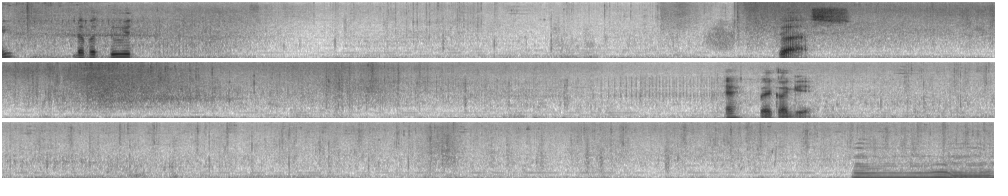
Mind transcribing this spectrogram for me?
Ih, dapat duit. Gas. Eh, balik lagi. Hmm.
